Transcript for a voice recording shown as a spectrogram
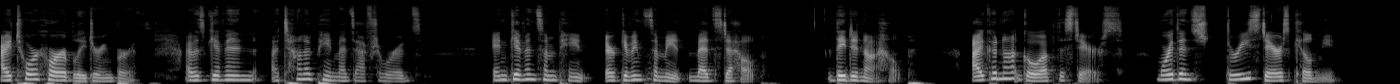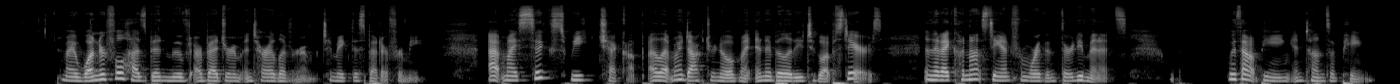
I tore horribly during birth. I was given a ton of pain meds afterwards and given some pain or giving some meds to help. They did not help. I could not go up the stairs. More than 3 stairs killed me. My wonderful husband moved our bedroom into our living room to make this better for me. At my six week checkup, I let my doctor know of my inability to go upstairs and that I could not stand for more than 30 minutes without being in tons of pain.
